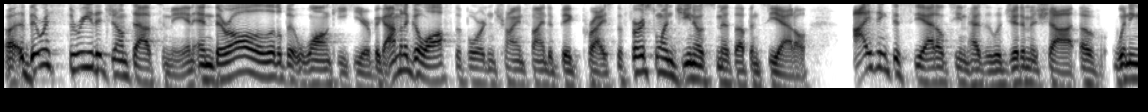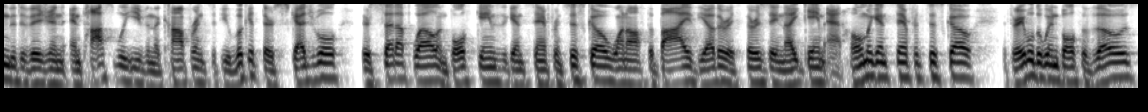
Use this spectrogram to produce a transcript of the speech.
Uh, there were three that jumped out to me, and, and they're all a little bit wonky here, but I'm going to go off the board and try and find a big price. The first one, Geno Smith up in Seattle. I think the Seattle team has a legitimate shot of winning the division and possibly even the conference. If you look at their schedule, they're set up well in both games against San Francisco, one off the bye, the other a Thursday night game at home against San Francisco. If they're able to win both of those,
